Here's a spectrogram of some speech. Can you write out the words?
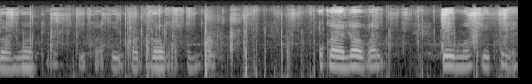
Damla akıyor. Yukarıda yukarıda lav var. O kadar lav var. Bir elmas yok değil mi?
